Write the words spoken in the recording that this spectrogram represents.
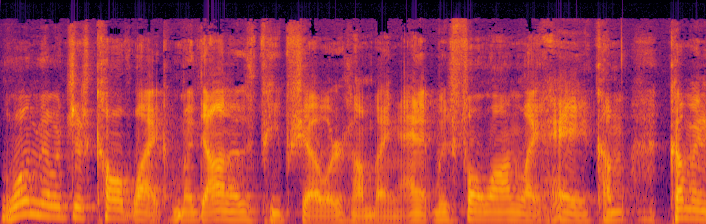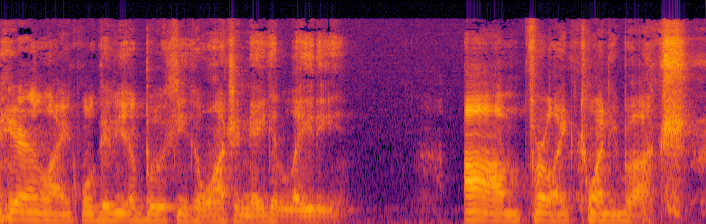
one that was just called like Madonna's Peep Show or something, and it was full on like, hey, come come in here and like we'll give you a booth, you can watch a naked lady, um, for like twenty bucks.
